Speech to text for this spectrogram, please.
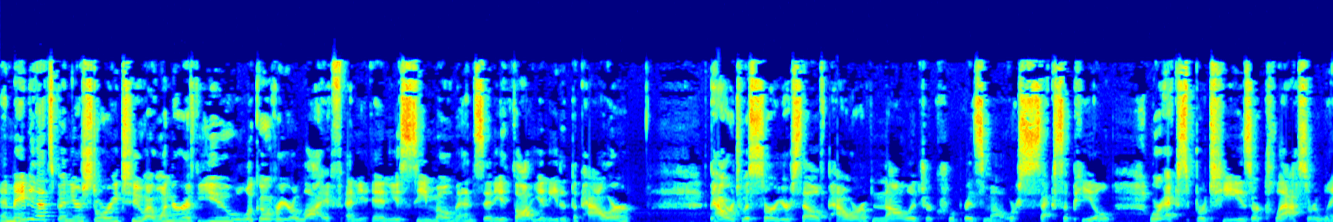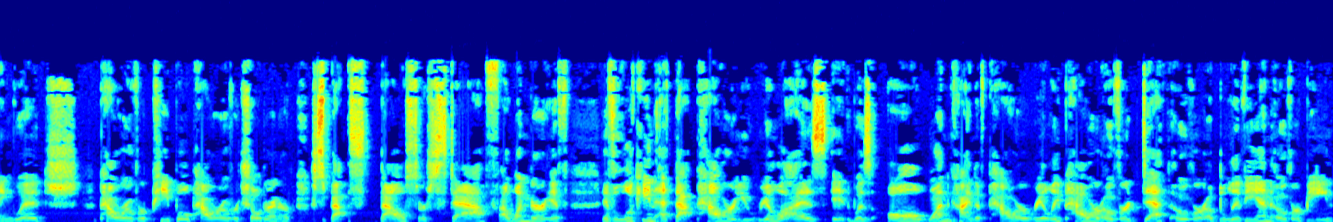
And maybe that's been your story too. I wonder if you look over your life and and you see moments and you thought you needed the power power to assert yourself, power of knowledge or charisma or sex appeal or expertise or class or language. Power over people, power over children, or spouse or staff. I wonder if if looking at that power, you realize it was all one kind of power, really power over death, over oblivion, over being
